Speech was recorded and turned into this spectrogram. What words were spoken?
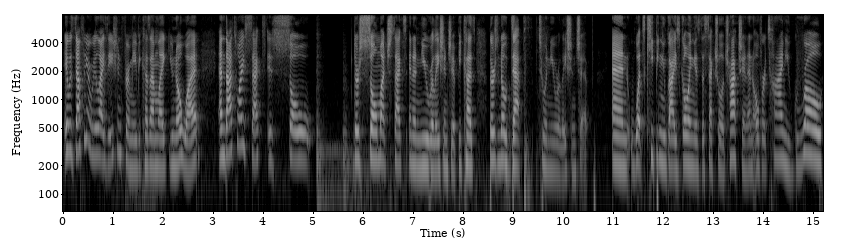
it was definitely a realization for me because I'm like, you know what? And that's why sex is so there's so much sex in a new relationship because there's no depth to a new relationship. And what's keeping you guys going is the sexual attraction. And over time, you grow,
